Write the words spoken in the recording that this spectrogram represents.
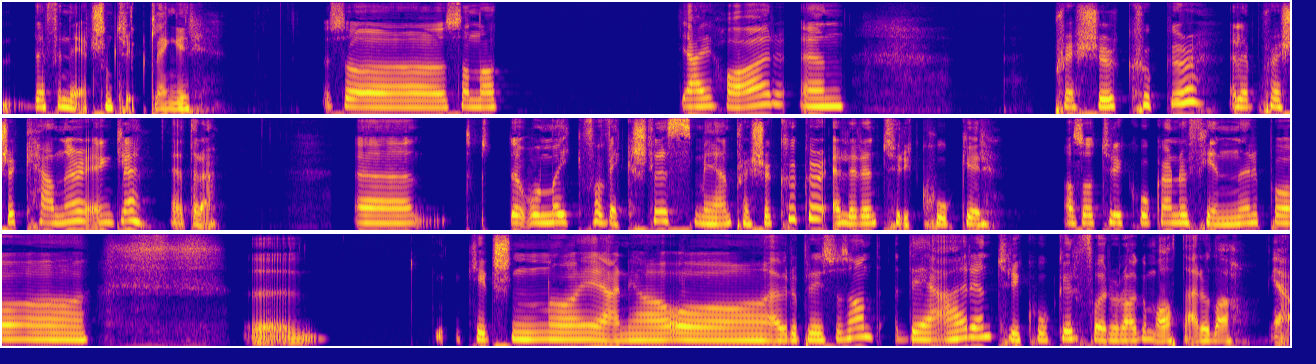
definert som trygt lenger. Så, sånn at jeg har en pressure cooker, eller pressure canner egentlig, heter det. Eh, det må ikke forveksles med en pressure cooker eller en trykkoker. Altså trykkokeren du finner på eh, Kitchen og Jernia og Europris og sånt, det er en trykkoker for å lage mat der og da. Ja.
